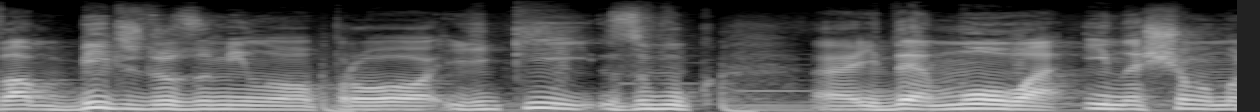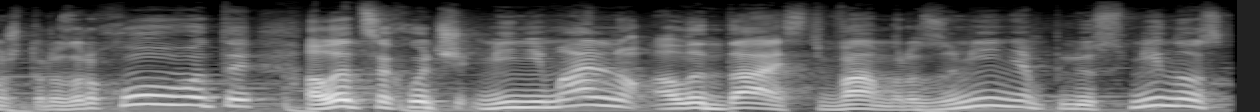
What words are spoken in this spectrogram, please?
вам більш зрозуміло про який звук. Е, Йде мова і на що ви можете розраховувати, але це хоч мінімально, але дасть вам розуміння, плюс-мінус,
